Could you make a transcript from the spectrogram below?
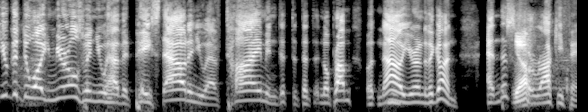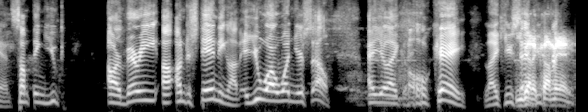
you could do all your murals when you have it paced out and you have time and da- da- da- da- no problem but now you're under the gun and this is Yeah. for rocky fans something you are very uh, understanding of And you are one yourself and you're like okay like you said You got to come in.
